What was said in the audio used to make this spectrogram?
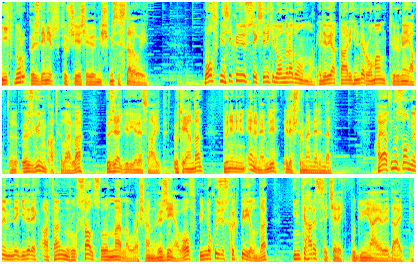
İlknur Özdemir Türkçe'ye çevirmiş Mrs. Dalloway. Wolf 1882 Londra doğumlu edebiyat tarihinde roman türüne yaptığı özgün katkılarla özel bir yere sahip. Öte yandan döneminin en önemli eleştirmenlerinden. Hayatının son döneminde giderek artan ruhsal sorunlarla uğraşan Virginia Woolf 1941 yılında intiharı seçerek bu dünyaya veda etti.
